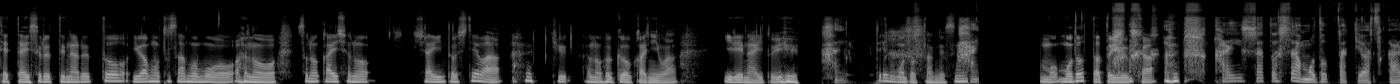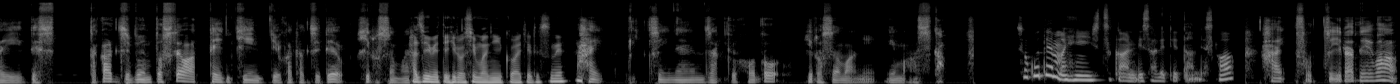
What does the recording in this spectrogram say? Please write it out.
撤退するってなると岩本さんももうあのその会社の社員としては あの福岡には入れないという、はい、で戻ったんですね。はい。も戻ったというか。会社としては戻ったっていう扱いでしたが、自分としては転勤っていう形で広島に。初めて広島に行くわけですね。はい。1年弱ほど広島にいました。そこでも品質管理されてたんですか？はい。そちらでは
